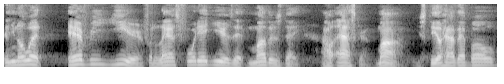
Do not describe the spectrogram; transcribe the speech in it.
And you know what? Every year for the last 48 years at Mother's Day, I'll ask her, Mom, you still have that bowl?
